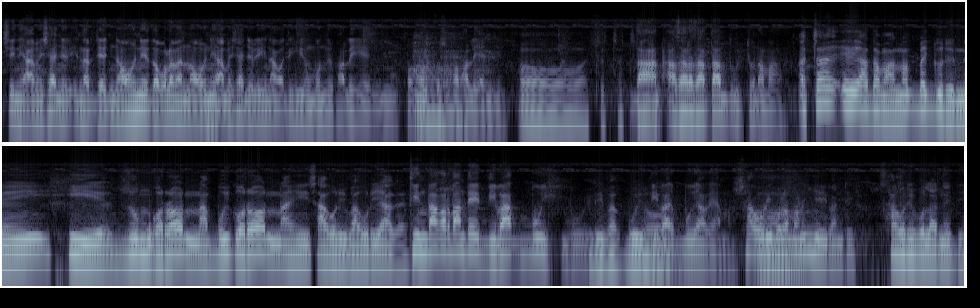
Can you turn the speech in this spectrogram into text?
চিনি আমি সাইনের এনার্জি নহনি আমি সাইনের ইনাগতি হিয়ং মন্দির ফালে আনি ফালে আনি 어. আচ্ছা আচ্ছা আচ্ছা। দান হাজার হাজার দান উঠতো আমার আচ্ছা এই আদামানত বাইক গুরিনে হি জুম গরন না বুই গরন না হি সাগরি বাগুরি আগে তিন ভাগর বান্ধে দিবাক বুই দিবাক বুই হ দিবাক বুই আগে আমার সাগরি বলা মানে নেই বান্তি সাগরি বলা নেই দি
